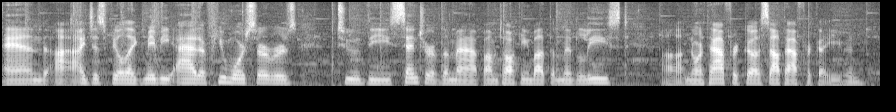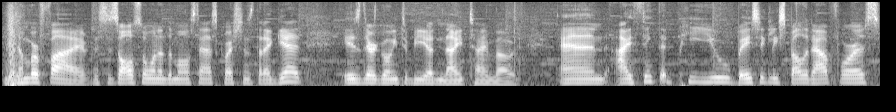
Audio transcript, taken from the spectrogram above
And I, I just feel like maybe add a few more servers to the center of the map. I'm talking about the Middle East, uh, North Africa, South Africa, even. Number five, this is also one of the most asked questions that I get is there going to be a nighttime mode? And I think that PU basically spelled it out for us,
